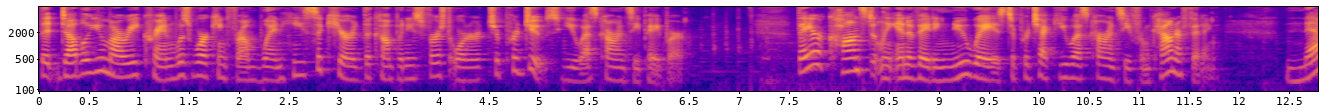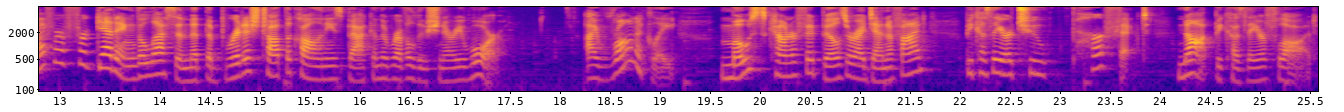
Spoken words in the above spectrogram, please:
that W. Murray Crane was working from when he secured the company's first order to produce U.S. currency paper. They are constantly innovating new ways to protect U.S. currency from counterfeiting, never forgetting the lesson that the British taught the colonies back in the Revolutionary War. Ironically, most counterfeit bills are identified because they are too perfect, not because they are flawed.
